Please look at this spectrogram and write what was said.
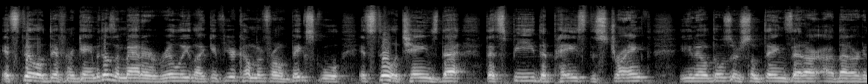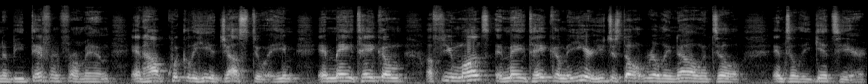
it's still a different game. It doesn't matter really. Like if you're coming from a big school, it's still a change that that speed, the pace, the strength. You know, those are some things that are, are that are going to be different from him and how quickly he adjusts to it. He, it may take him a few months, it may take him a year. You just don't really know until until he gets here.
